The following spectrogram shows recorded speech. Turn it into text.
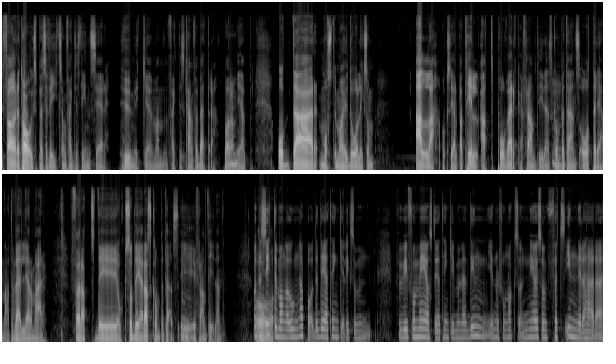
företag specifikt som faktiskt inser hur mycket man faktiskt kan förbättra, bara Mm. med hjälp. Och där måste man ju då liksom alla också hjälpa till att påverka framtidens Mm. kompetens, återigen, att välja de här. För att det är också deras kompetens Mm. i, i framtiden. Och det Och- sitter många unga på, det är det jag tänker liksom, för vi får med oss det, jag tänker, men din generation också, ni har ju som fötts in i det här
